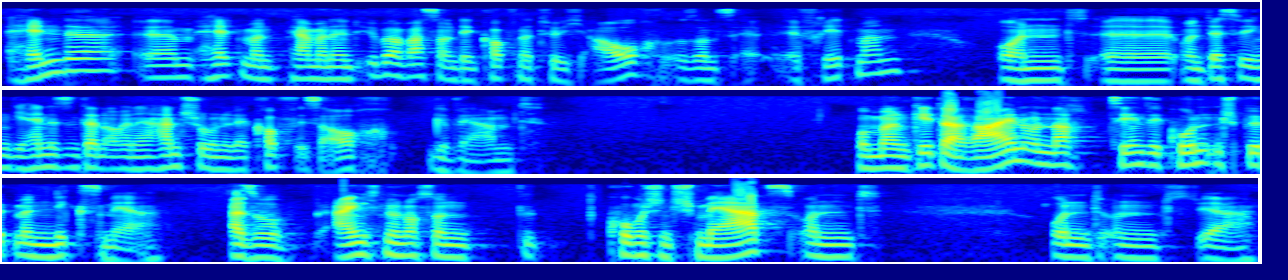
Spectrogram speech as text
Hände ähm, hält man permanent über Wasser und den Kopf natürlich auch, sonst er- erfriert man. Und, äh, und deswegen, die Hände sind dann auch in den Handschuhen und der Kopf ist auch gewärmt. Und man geht da rein und nach 10 Sekunden spürt man nichts mehr. Also eigentlich nur noch so einen komischen Schmerz und Und, und ja.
